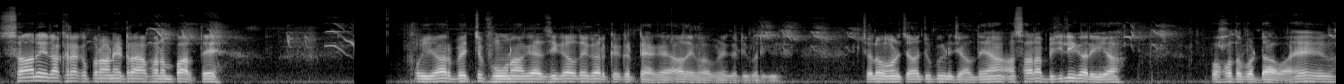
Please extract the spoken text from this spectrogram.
ਸਾਰੇ ਰੱਖ ਰੱਖ ਪੁਰਾਣੇ ਟਰਾਂਸਫਾਰਮ ਭਰਤੇ। ਉਹ ਯਾਰ ਵਿੱਚ ਫੋਨ ਆ ਗਿਆ ਸੀਗਾ, ਉਹਦੇ ਕਰਕੇ ਕੱਟਿਆ ਗਿਆ। ਆ ਦੇਖੋ ਆਪਣੀ ਗੱਡੀ ਭਰੀ ਗਈ ਚਲੋ, ਹੁਣ ਚਾਹ ਚੂ ਪੀਣ ਚੱਲਦੇ ਆ ਆ ਸਾਰਾ ਬਿਜਲੀ ਘਰ ਹੀ ਆ। ਬਹੁਤ ਵੱਡਾ ਵਾ ਇਹ।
